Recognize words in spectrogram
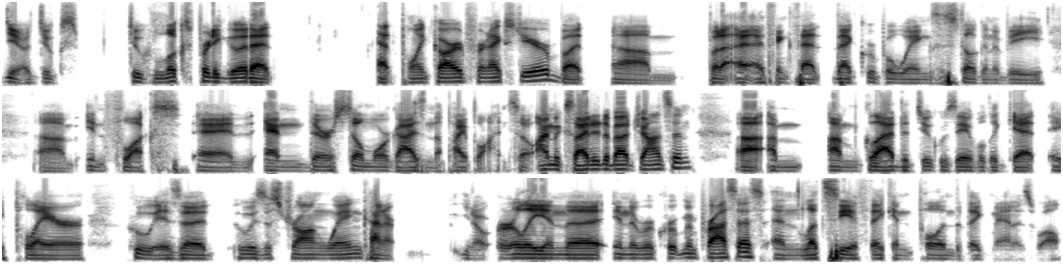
you know, Duke's Duke looks pretty good at at point guard for next year, but um, but I, I, think that that group of wings is still going to be um, in flux, and and there are still more guys in the pipeline. So I'm excited about Johnson. Uh, I'm I'm glad that Duke was able to get a player who is a who is a strong wing, kind of you know early in the in the recruitment process, and let's see if they can pull in the big man as well.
